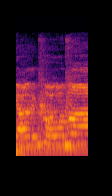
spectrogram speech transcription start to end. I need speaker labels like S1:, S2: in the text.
S1: Yar kolay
